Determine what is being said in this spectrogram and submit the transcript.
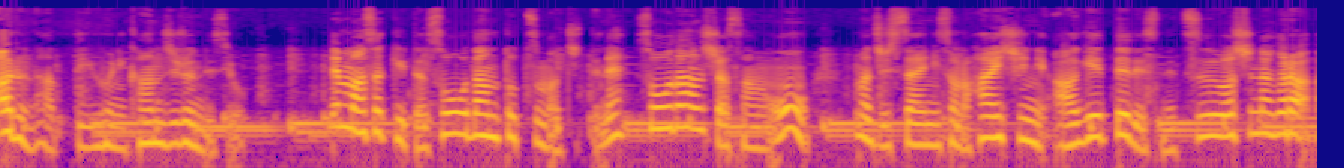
あるなっていう風に感じるんですよ。で、まあさっき言った相談突待ちってね、相談者さんを、まあ実際にその配信に上げてですね、通話しながら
